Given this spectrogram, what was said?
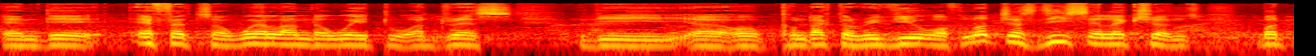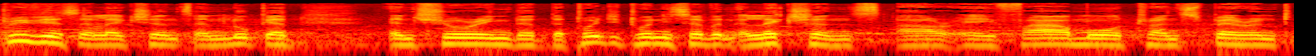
and the efforts are well underway to address the uh, or conduct a review of not just these elections but previous elections and look at ensuring that the 2027 elections are a far more transparent,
